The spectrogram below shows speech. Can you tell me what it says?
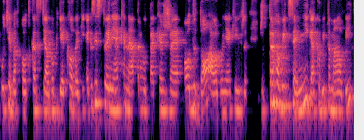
u teba v podcaste alebo kdekoľvek. Existuje nejaké na trhu také, že od do, alebo nejaký že, že trhový cenník, ako by to malo byť?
